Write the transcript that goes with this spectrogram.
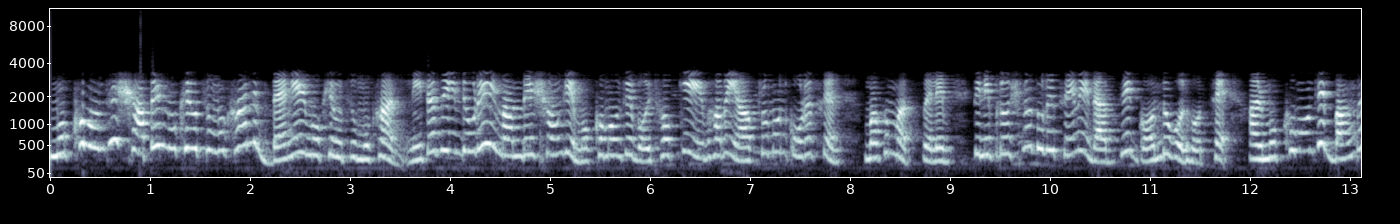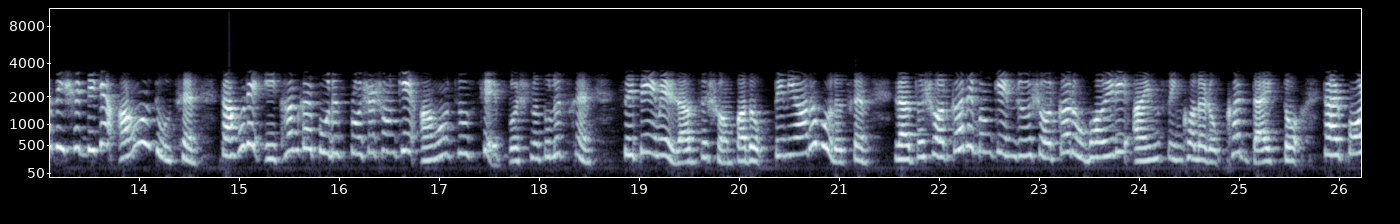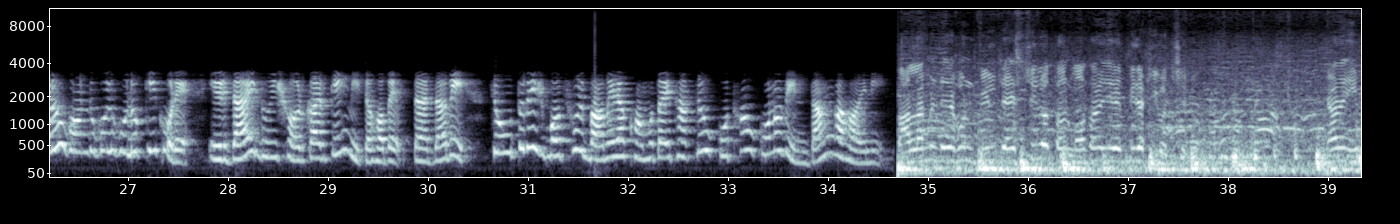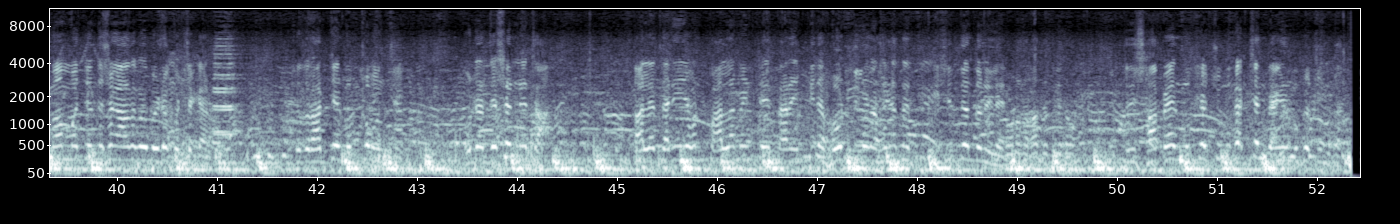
মুখ্যমন্ত্রী সাপের মুখেও চুমু ব্যাঙের মুখেও চুমু নেতাজি ইন্দোরে ইমামদের সঙ্গে মুখ্যমন্ত্রী বৈঠককে এভাবেই আক্রমণ করেছেন মোহাম্মদ সেলিম। তিনি প্রশ্ন তুলেছেন এই রাজ্যে গন্ডগোল হচ্ছে আর মুখ্যমন্ত্রী বাংলাদেশের দিকে আঙুল তুলছেন। তাহলে এখানকার পুলিশ প্রশাসনকে আঙুল চুষছে প্রশ্ন তুলেছেন সিপিএম এর রাজ্য সম্পাদক। তিনি আরও বলেছেন, রাজ্য সরকার এবং কেন্দ্রীয় সরকার উভয়েরই আইন শৃঙ্খলা রক্ষার দায়িত্ব। তারপরেও গন্ডগোল হলো কি করে? এর দায় দুই সরকারকেই নিতে হবে। তার দাবি, চৌত্রিশ বছর বামেরা ক্ষমতায় থাকলেও কোথাও কোনোদিন দাঙ্গা হয়নি। পার্লামেন্টে যখন বিলটা এসেছিল, তখন ব্যানার্জি এমপিরা ঠিক হচ্ছিল কেন ইমাম মসজিদের সঙ্গে আলাদা করে বৈঠক করছে কেন? সে তো রাজ্যের মুখ্যমন্ত্রী ওটা দেশের নেতা। তাহলে দাঁড়িয়ে যখন পার্লামেন্টে তার এমপিরা ভোট দিল না সেখানে তার কি সিদ্ধান্ত নিলেন? তিনি সাপের মুখে চুমু খাচ্ছেন ব্যাঙের মুখে চুমু খাচ্ছেন।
